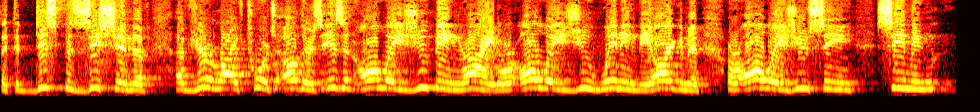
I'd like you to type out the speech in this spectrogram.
That the disposition of, of your life towards others isn't always you being right or always you winning the argument or always you seeing, seeming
